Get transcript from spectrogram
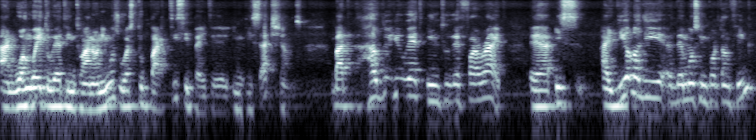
and one way to get into Anonymous was to participate in these actions. But how do you get into the far right? Uh, is ideology the most important thing?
